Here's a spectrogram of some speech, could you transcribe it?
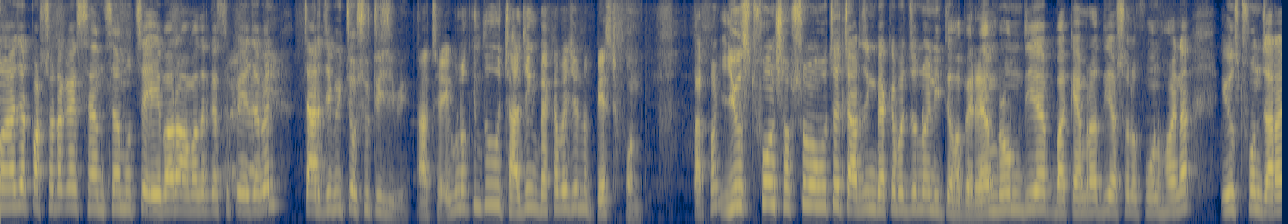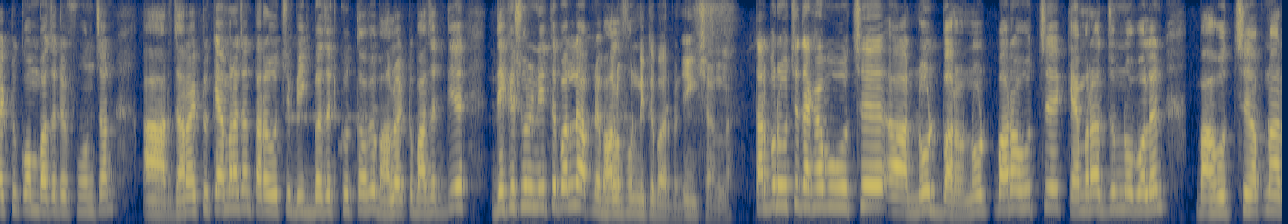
নয় হাজার পাঁচশো টাকায় স্যামসাং হচ্ছে এবারও আমাদের কাছে পেয়ে যাবেন চার জিবি চৌষট্টি জিবি। আচ্ছা এগুলো কিন্তু চার্জিং ব্যাকআপের জন্য বেস্ট ফোন তারপর ইউজড ফোন সবসময় হচ্ছে চার্জিং ব্যাকআপের জন্য নিতে হবে। র্যাম রোম দিয়ে বা ক্যামেরা দিয়ে আসলে ফোন হয় না। ইউজড ফোন যারা একটু কম বাজেটের ফোন চান আর যারা একটু ক্যামেরা চান তারা হচ্ছে বিগ বাজেট করতে হবে ভালো একটু বাজেট দিয়ে দেখে শুনে নিতে পারলে আপনি ভালো ফোন নিতে পারবেন। ইনশাল্লাহ তারপরে হচ্ছে দেখাবো হচ্ছে নোট বারো। নোট বারো হচ্ছে ক্যামেরার জন্য বলেন বা হচ্ছে আপনার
